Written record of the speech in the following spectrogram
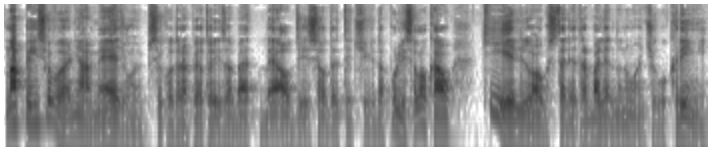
Na Pensilvânia, a médium e psicoterapeuta Elizabeth Bell disse ao detetive da polícia local que ele logo estaria trabalhando no antigo crime,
